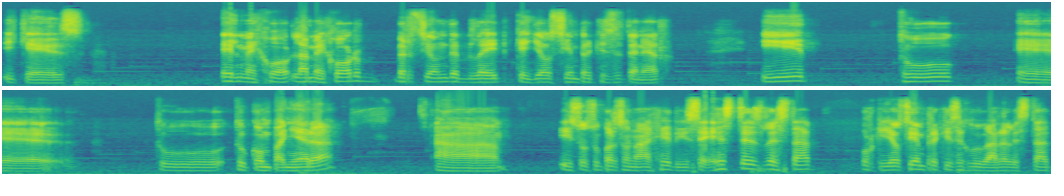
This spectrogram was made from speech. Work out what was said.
y que es el mejor, la mejor versión de Blade que yo siempre quise tener. Y tú, eh, tu, tu compañera ah, hizo su personaje, dice, este es Lestat, porque yo siempre quise jugar al Lestat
